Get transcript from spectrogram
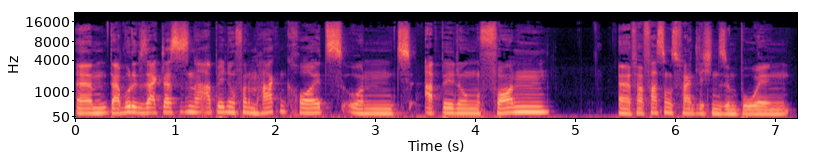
Ähm, da wurde gesagt, das ist eine Abbildung von einem Hakenkreuz und Abbildung von äh, verfassungsfeindlichen Symbolen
